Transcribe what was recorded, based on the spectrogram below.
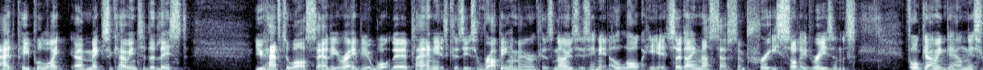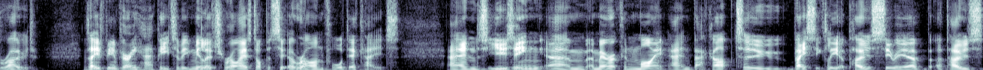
Add people like uh, Mexico into the list. You have to ask Saudi Arabia what their plan is because it's rubbing America's noses in it a lot here. So they must have some pretty solid reasons for going down this road. They've been very happy to be militarized opposite Iran for decades. and using um, American might and backup to basically oppose Syria, oppose,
